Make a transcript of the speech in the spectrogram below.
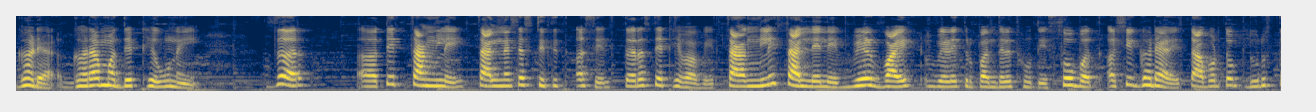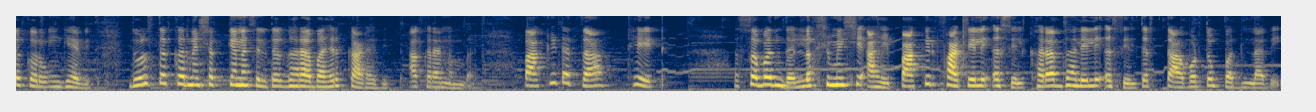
घड्याळ घरामध्ये ठेवू नये. जर ते चांगले चालण्याच्या स्थितीत असेल तरच ते ठेवावे. चांगले चाललेले वेळ वाईट वेळेत रूपांतरित होते. सोबत अशी घड्याळे ताबडतोब दुरुस्त करून घ्यावीत. दुरुस्त करणे शक्य नसेल तर घराबाहेर काढावीत. अकरा नंबर. पाकिटाचा थेट संबंध लक्ष्मीशी आहे. पाकिट फाटलेले असेल खराब झालेले असेल तर ताबडतोब बदलावे.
